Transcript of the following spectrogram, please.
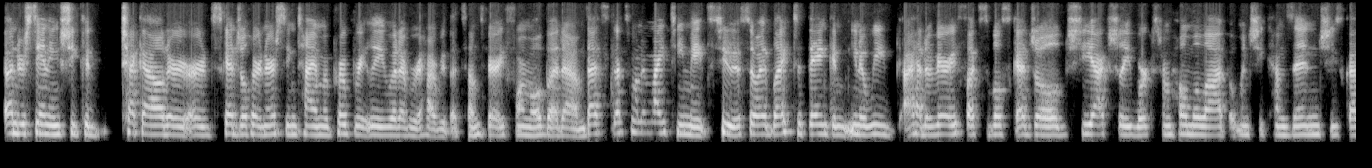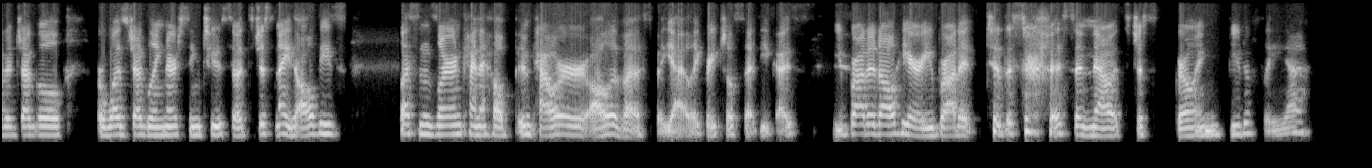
understanding she could check out or, or, schedule her nursing time appropriately whatever however that sounds very formal but um, that's that's one of my teammates too. So i'd like to thank and you know we i had a very flexible schedule. She actually works from home a lot but when she comes in she's got to juggle or was juggling nursing too. So it's just nice. All these lessons learned kind of help empower all of us. But yeah like rachael said you guys you brought it all here. You brought it to the surface and now it's just growing beautifully. Yeah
